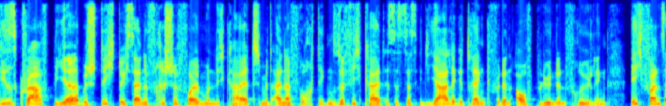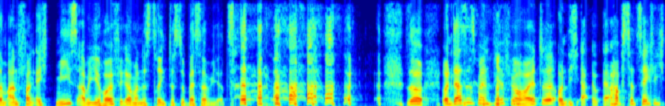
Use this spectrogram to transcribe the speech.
Dieses Craft Beer besticht durch seine frische Vollmundigkeit. Mit einer fruchtigen Süffigkeit ist es das ideale Getränk für den aufblühenden Frühling. Ich fand's am Anfang echt mies, aber je häufiger man es trinkt, desto besser wird's. So, und das ist mein Bier für heute. Und ich äh, habe es tatsächlich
